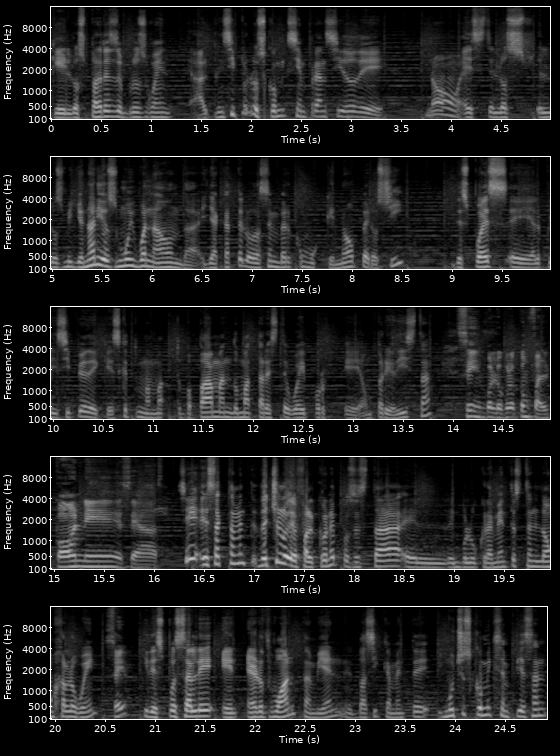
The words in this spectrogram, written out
que los padres de Bruce Wayne, al principio los cómics siempre han sido de, no, este, los, los millonarios muy buena onda, y acá te lo hacen ver como que no, pero sí. Después, eh, al principio de que es que tu mamá, tu papá mandó matar a este güey por eh, a un periodista. Sí, involucró con Falcone, o sea. Sí, exactamente. De hecho, lo de Falcone, pues está el involucramiento está en Long Halloween. Sí. Y después sale en Earth One también. Básicamente, muchos cómics empiezan.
